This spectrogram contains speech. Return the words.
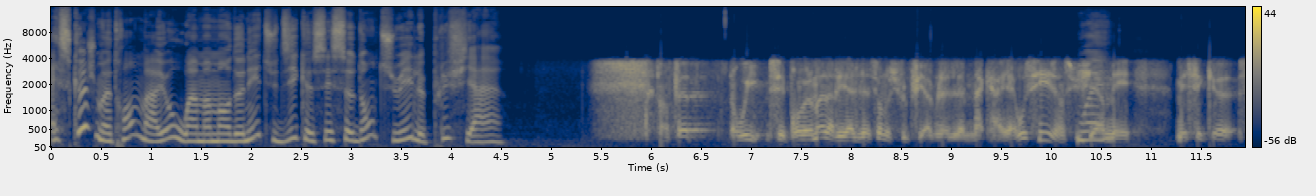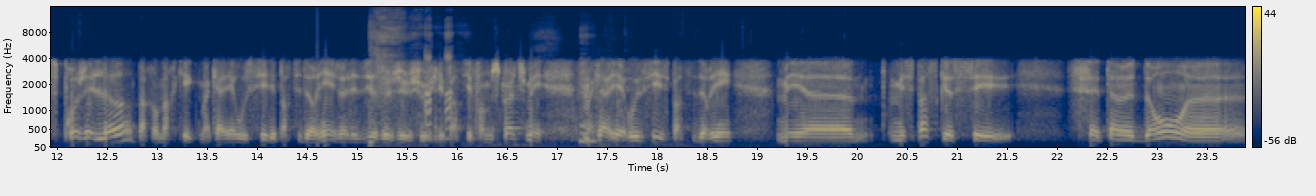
Est-ce que je me trompe, Mario, ou à un moment donné tu dis que c'est ce dont tu es le plus fier? Oui, c'est probablement la réalisation dont je suis fier. Ma carrière aussi, j'en suis Ouais. fier, mais mais c'est que ce projet-là, pas remarqué que ma carrière aussi, elle est partie de rien. J'allais dire, je, je, je, je l'ai parti from scratch, mais ma carrière aussi, c'est parti de rien. Mais euh, mais c'est parce que c'est c'est un don, euh,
